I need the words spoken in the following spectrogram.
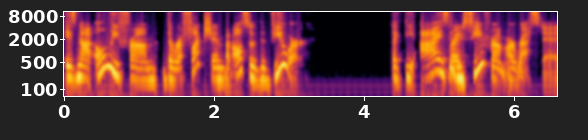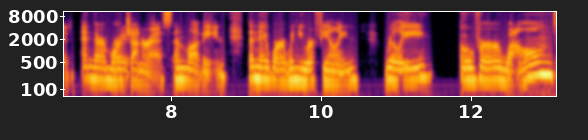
is not only from the reflection, but also the viewer. Like the eyes that right. you see from are rested and they're more right. generous and loving than they were when you were feeling really overwhelmed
